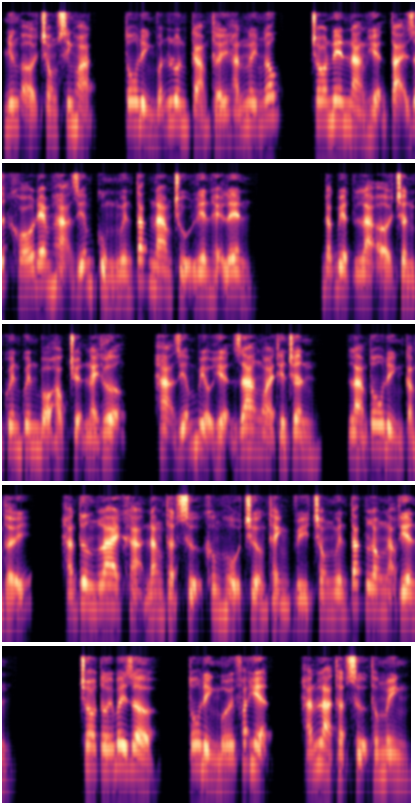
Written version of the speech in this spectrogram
nhưng ở trong sinh hoạt, Tô Đình vẫn luôn cảm thấy hắn ngây ngốc, cho nên nàng hiện tại rất khó đem Hạ Diễm cùng nguyên tắc nam chủ liên hệ lên. Đặc biệt là ở Trần Quyên Quyên bỏ học chuyện này thượng, Hạ Diễm biểu hiện ra ngoài thiên chân, làm Tô Đình cảm thấy, hắn tương lai khả năng thật sự không hổ trưởng thành vì trong nguyên tắc Long Nạo Thiên. Cho tới bây giờ, Tô Đình mới phát hiện, hắn là thật sự thông minh,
